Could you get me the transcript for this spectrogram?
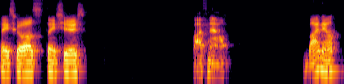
Thanks, guys. Thanks, Hughes. Bye for now. Bye now.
